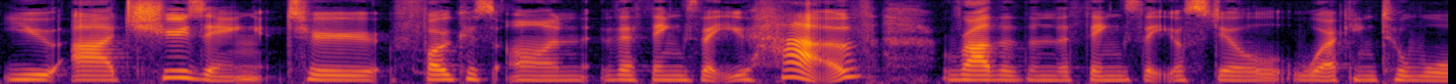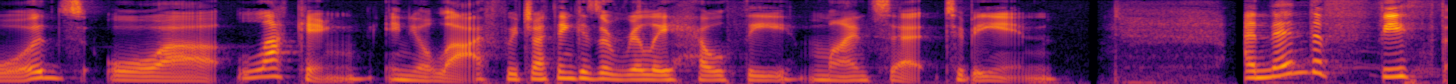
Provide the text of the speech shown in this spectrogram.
you are choosing to focus on the things that you have rather than the things that you're still working towards or lacking in your life, which I think is a really healthy mindset to be in. And then the fifth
